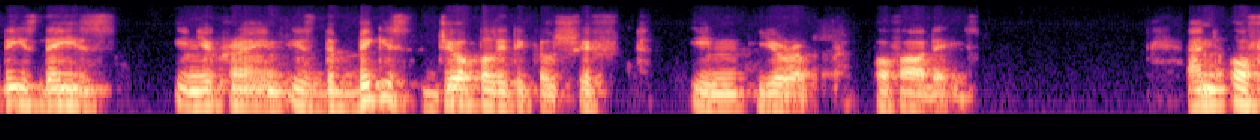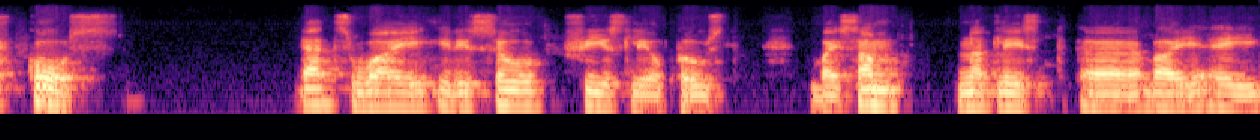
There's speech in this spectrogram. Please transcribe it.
these days in Ukraine is the biggest geopolitical shift in Europe of our days. And of course, that's why it is so fiercely opposed by some not least uh, by, a,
